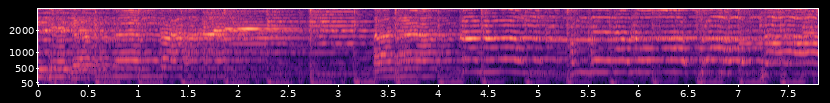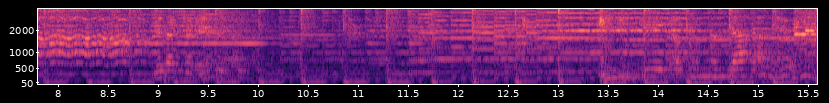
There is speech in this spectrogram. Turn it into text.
그대가 웃는다면 나는 나는 언제나 좋다. 여덟째는 기대가 웃는다면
